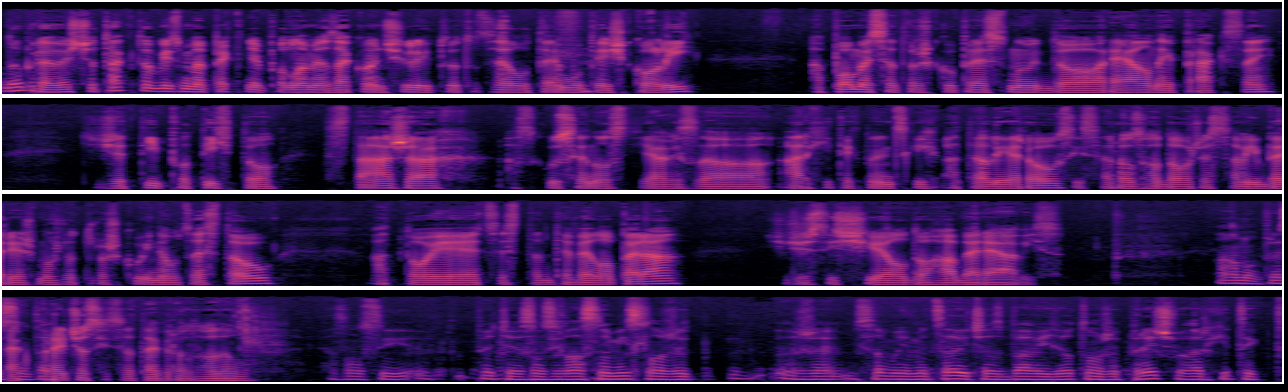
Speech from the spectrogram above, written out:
Dobre, vieš čo, takto by sme pekne podľa mňa zakončili túto celú tému tej školy a poďme sa trošku presnúť do reálnej praxe. Čiže ty po týchto stážach a skúsenostiach z architektonických ateliérov si sa rozhodol, že sa vyberieš možno trošku inou cestou a to je cesta developera, čiže si šiel do HB Reavis. Áno, presne tak. tak. prečo si sa tak rozhodol? Ja som si, Peťa, ja som si vlastne myslel, že, že sa budeme celý čas baviť o tom, že prečo architekt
